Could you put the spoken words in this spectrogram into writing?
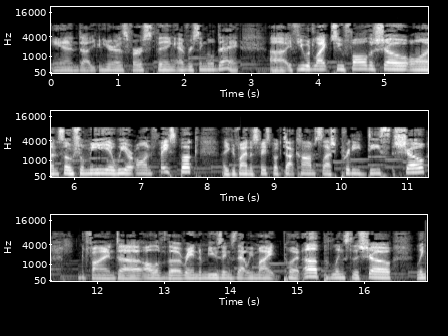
and uh, you can hear us first thing every single day. Uh, if you would like to follow the show on social media, we are on Facebook. Uh, you can find us facebook.com slash Pretty Dece Show. You can find uh, all of the random musings that we might put up, links to the show, links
